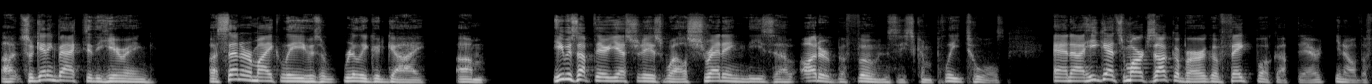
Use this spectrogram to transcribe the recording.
Uh, so getting back to the hearing, uh, Senator Mike Lee, who's a really good guy, um, he was up there yesterday as well, shredding these uh, utter buffoons, these complete tools. And uh, he gets Mark Zuckerberg of Fakebook up there, you know, the,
